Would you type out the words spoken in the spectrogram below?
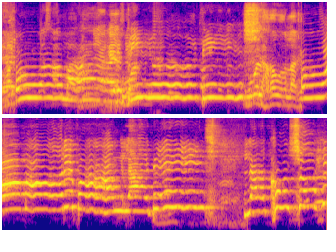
ও আমার প্রিয় দেশ মোবাইল হাঁকাও লাগে। ও আমার বাংলাদেশ লাখো শহীদের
